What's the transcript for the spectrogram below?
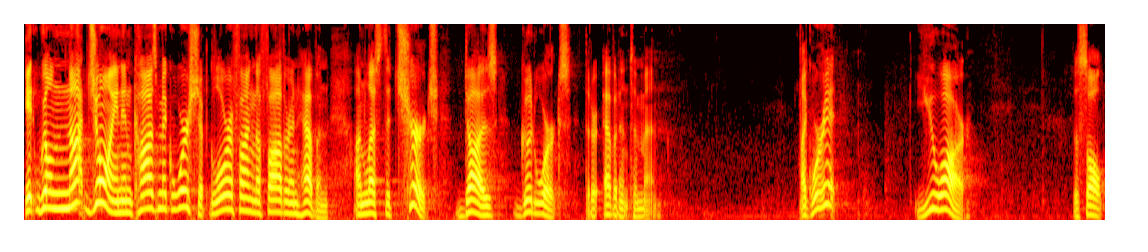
It will not join in cosmic worship, glorifying the Father in heaven, unless the church does good works that are evident to men. Like we're it. You are the salt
